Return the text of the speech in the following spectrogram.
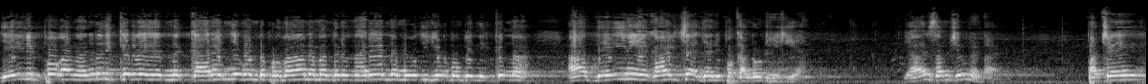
ജയിലിൽ പോകാൻ അനുവദിക്കരുത് എന്ന് കരഞ്ഞുകൊണ്ട് പ്രധാനമന്ത്രി നരേന്ദ്രമോദിജിയുടെ മുമ്പിൽ നിൽക്കുന്ന ആ ദയനീയ കാഴ്ച ഞാനിപ്പോൾ കണ്ടുകൊണ്ടിരിക്കുക. യാതൊരു സംശയവും വേണ്ട. പക്ഷേ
